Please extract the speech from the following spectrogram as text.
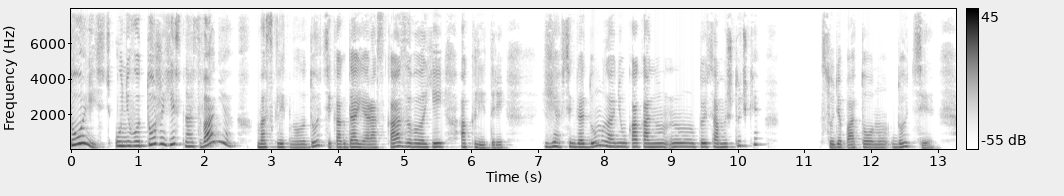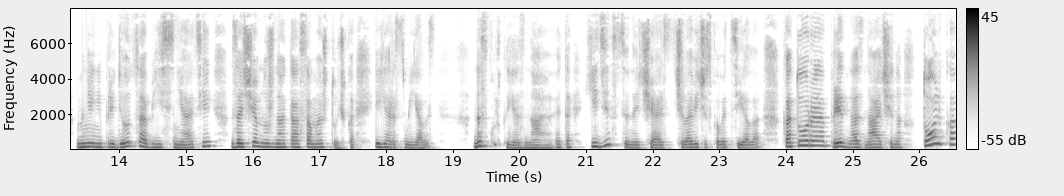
«То есть у него тоже есть название?» – воскликнула Дотти, когда я рассказывала ей о клиторе. «Я всегда думала о нем как о ну, той самой штучке». Судя по тону Дотти, мне не придется объяснять ей, зачем нужна та самая штучка, и я рассмеялась. Насколько я знаю, это единственная часть человеческого тела, которая предназначена только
